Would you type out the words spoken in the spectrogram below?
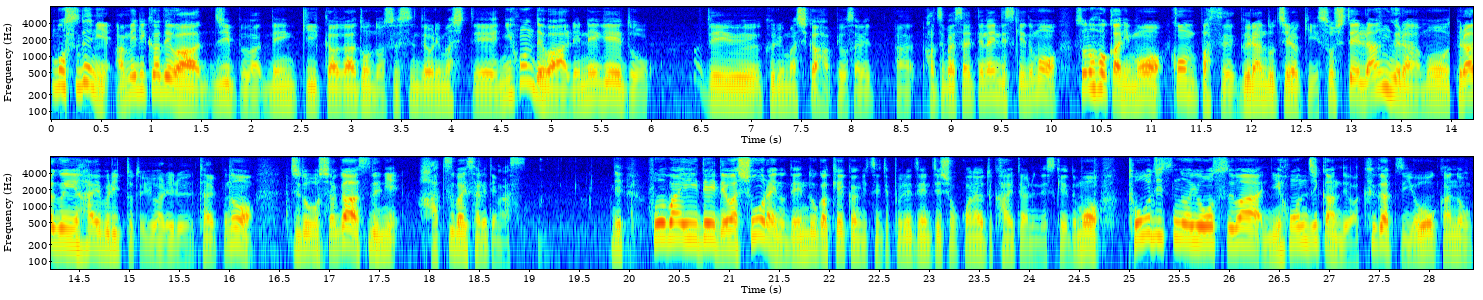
もうすでにアメリカではジープは電気化がどんどん進んでおりまして日本ではレネゲードっていう車しか発表されあ発売されてないんですけれどもその他にもコンパスグランドチェロキーそしてラングラーもプラグインハイブリッドと言われるタイプの自動車がすでに発売されています。で 4xDay では将来の電動化計画についてプレゼンテーションを行うと書いてあるんですけれども当日の様子は日本時間では9月8日の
